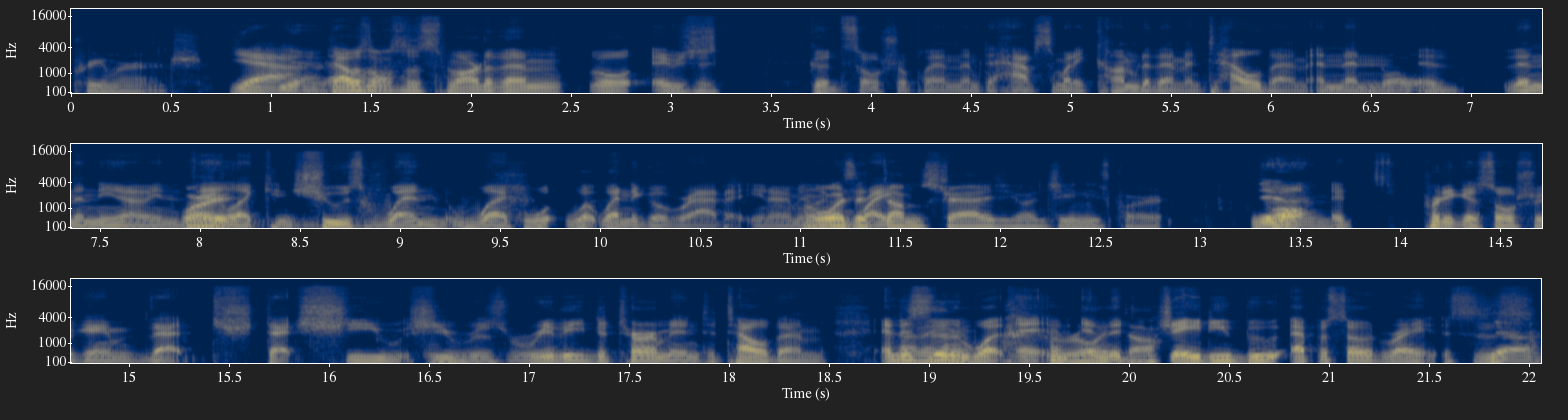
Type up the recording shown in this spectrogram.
pre-merge. Yeah, Yeah. that was also smart of them. Well, it was just good social plan them to have somebody come to them and tell them, and then Right. uh, then then you know I mean Or- they like can choose when like w- when to go grab it. You know what I mean? or Like, was it right- dumb strategy on Genie's part? Yeah, Well, it's pretty good social game that sh- that she she Mhm. was really determined to tell them. And this is in what in, in the dumb. JD boot episode, right? This is Yeah.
